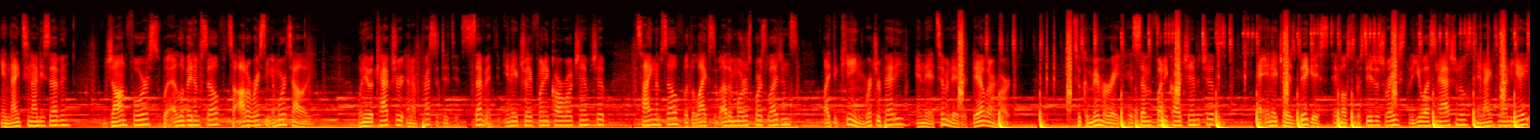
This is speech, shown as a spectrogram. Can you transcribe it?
In 1997, John Force would elevate himself to auto racing immortality when he would capture an unprecedented seventh NHRA Funny Car World Championship, tying himself with the likes of other motorsports legends like the King Richard Petty and the Intimidator Dale Earnhardt. To commemorate his seven Funny Car Championships at NHRA's biggest and most prestigious race, the U.S. Nationals in 1998,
